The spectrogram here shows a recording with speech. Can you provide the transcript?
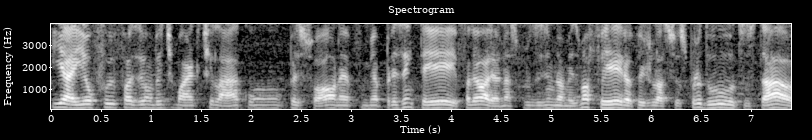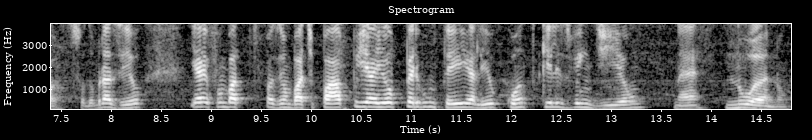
e aí eu fui fazer um benchmark lá com o pessoal, né? Me apresentei, falei, olha, nós produzimos na mesma feira, vejo lá seus produtos, tal, sou do Brasil. E aí fui fazer um bate-papo e aí eu perguntei ali o quanto que eles vendiam, né, no ano.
